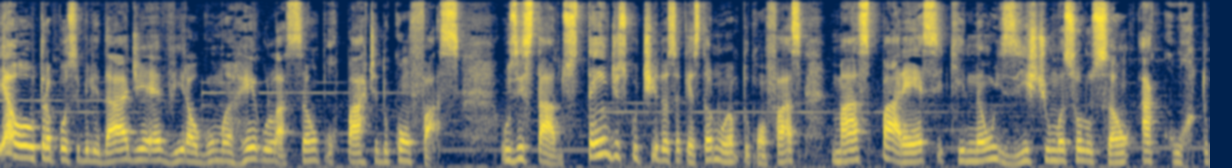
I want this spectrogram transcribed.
E a outra possibilidade é vir alguma regulação por parte do CONFAS. Os estados têm discutido essa questão no âmbito do CONFAS, mas parece que não existe uma solução a curto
